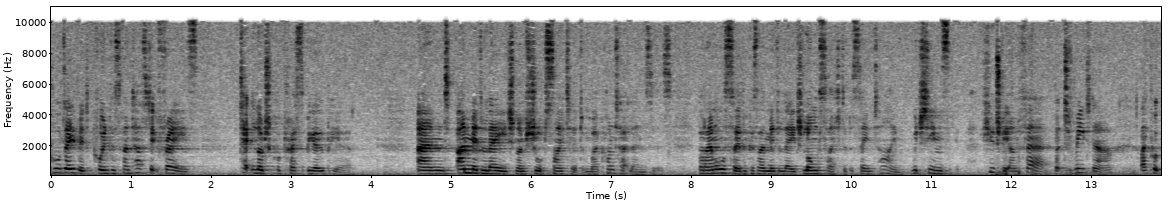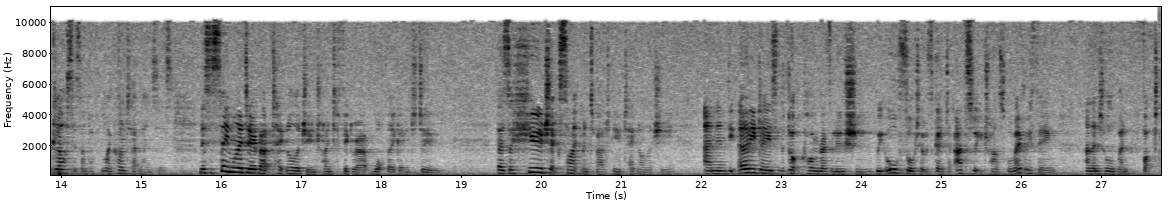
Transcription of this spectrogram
Paul David coined this fantastic phrase, technological presbyopia. And I'm middle aged and I'm short sighted and wear contact lenses, but I'm also, because I'm middle aged, long sighted at the same time, which seems hugely unfair. But to read now, I put glasses on top of my contact lenses. And it's the same idea about technology and trying to figure out what they're going to do. There's a huge excitement about new technology, and in the early days of the dot com revolution, we all thought it was going to absolutely transform everything, and then it all went fut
